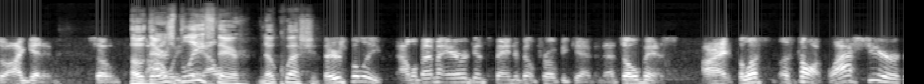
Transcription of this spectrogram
So I get it. So Oh, there's belief Al- there. No question. There's belief. Alabama arrogance, Vanderbilt trophy cabinet. That's Ole Miss. All right, but let's let's talk. Last year,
